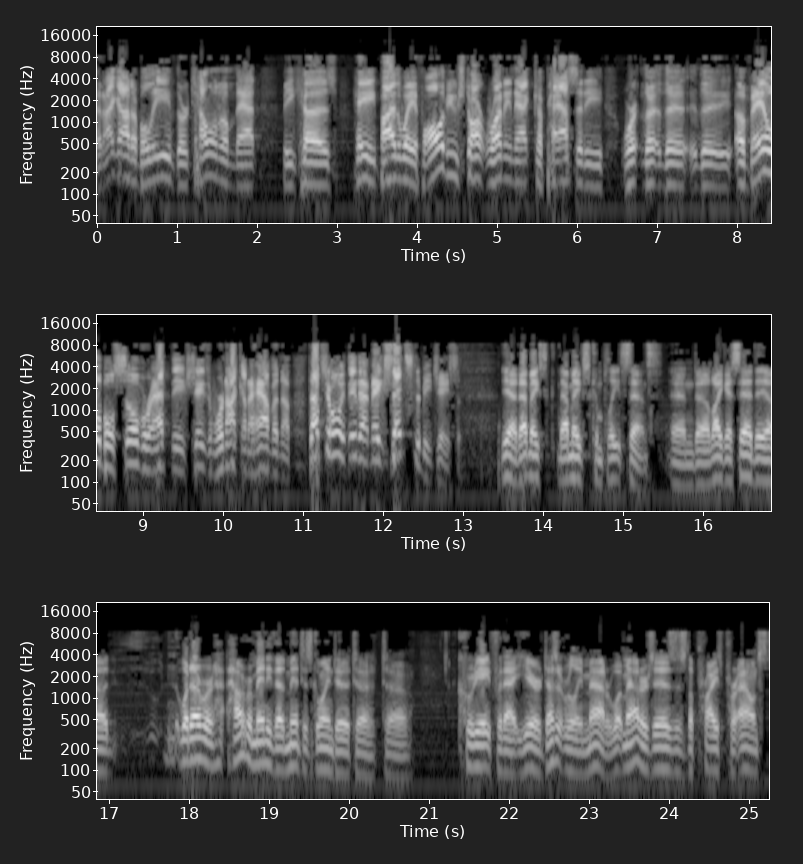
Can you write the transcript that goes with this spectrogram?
And I got to believe they're telling them that because hey, by the way, if all of you start running at capacity, the the the available silver at the exchange, we're not going to have enough. That's the only thing that makes sense to me, Jason. Yeah, that makes that makes complete sense. And uh, like I said, uh, whatever, however many the mint is going to to, to create for that year doesn't really matter. What matters is is the price per ounce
